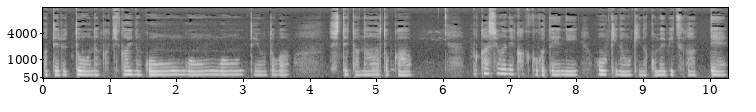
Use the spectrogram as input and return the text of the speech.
当てるとなんか機械のゴーンゴーンゴーンっていう音がしてたなとか昔はね各ご家庭に大きな大きな米びつがあって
